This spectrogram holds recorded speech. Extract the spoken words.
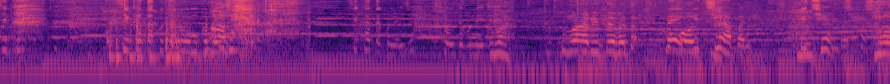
सिखा सिखा ताको रूम को ले जा सिखा ताको ले जा सोई देबो नहीं जा મારી તે બધા નહીં કે છે આપણ કે છે ઉઠ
